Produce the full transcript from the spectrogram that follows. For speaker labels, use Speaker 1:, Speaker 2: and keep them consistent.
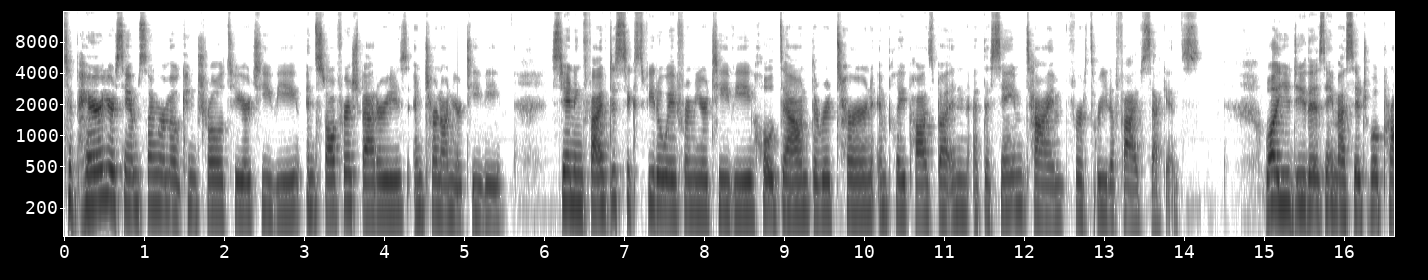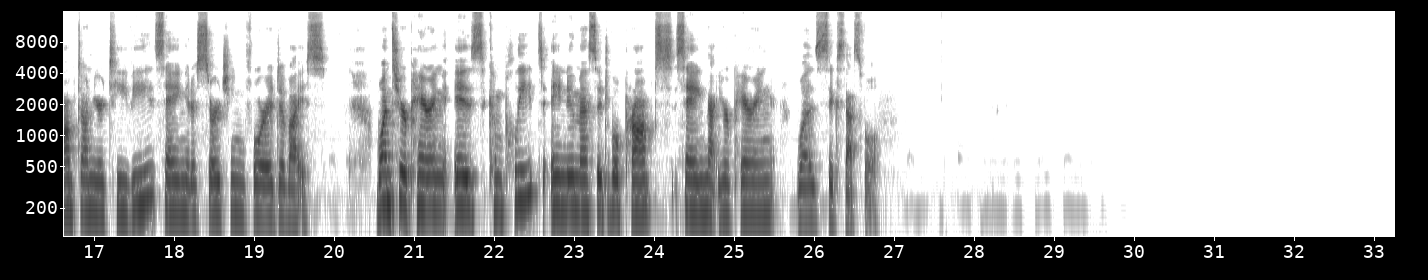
Speaker 1: To pair your Samsung remote control to your TV, install fresh batteries and turn on your TV. Standing 5 to 6 feet away from your TV, hold down the return and play pause button at the same time for 3 to 5 seconds. While you do this, a message will prompt on your TV saying it is searching for a device. Once your pairing is complete, a new message will prompt saying that your pairing was successful.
